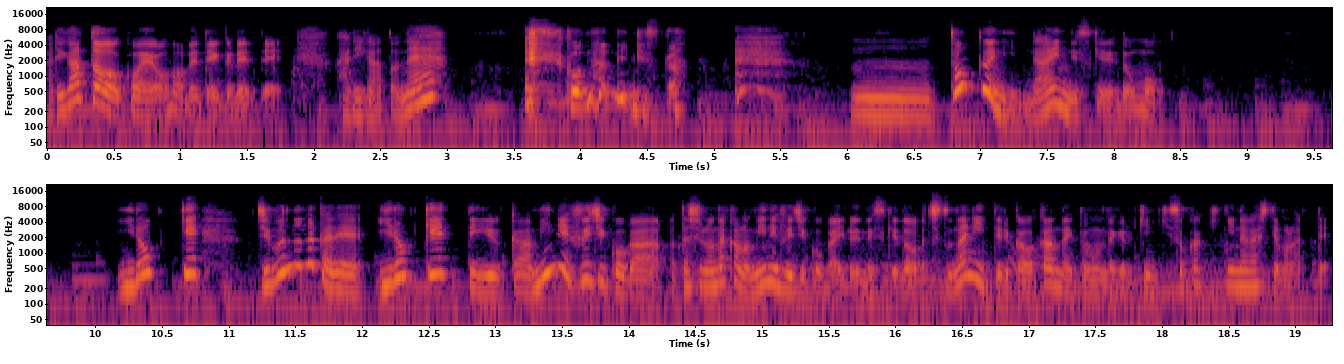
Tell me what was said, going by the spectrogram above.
ありがとう、声を褒めてくれて。ありがとね。こんなんでいいんですか？うーん、特にないんですけれども、色気、自分の中で色気っていうか、峰不二子が、私の中の峰不二子がいるんですけど、ちょっと何言ってるかわかんないと思うんだけど、そこは聞き流してもらって。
